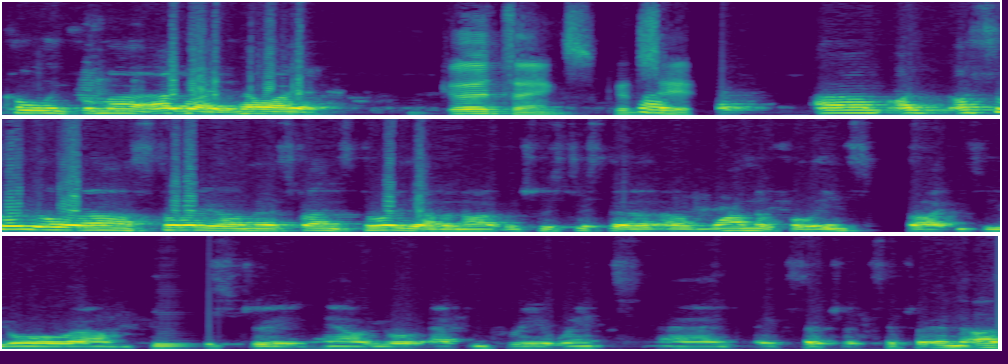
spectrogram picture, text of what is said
Calling from uh, Adelaide. How are you? Good, thanks. Good to see you. Um, I, I, saw your uh, story on the Australian Story the other night, which was just a, a wonderful insight into your um, history and how your acting career went, and etc. etc. And uh,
